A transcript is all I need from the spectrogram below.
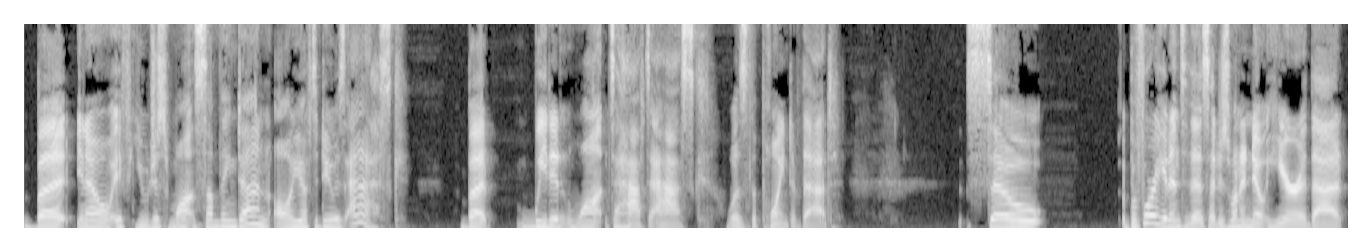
But, you know, if you just want something done, all you have to do is ask. But we didn't want to have to ask, was the point of that. So, before I get into this, I just want to note here that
